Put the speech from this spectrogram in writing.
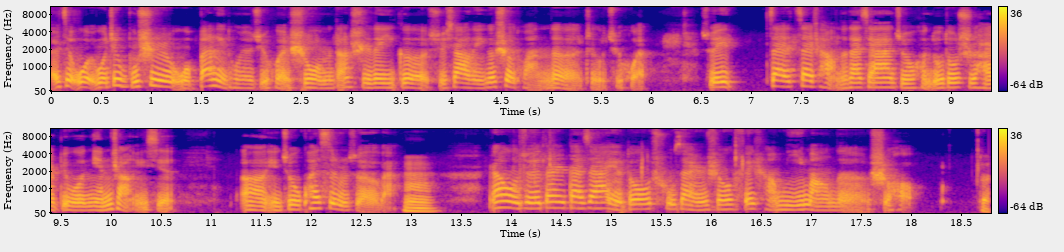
而且我我这个不是我班里同学聚会，是我们当时的一个学校的一个社团的这个聚会，所以在在场的大家就很多都是还是比我年长一些，呃，也就快四十岁了吧。嗯然后我觉得，但是大家也都处在人生非常迷茫的时候，对，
